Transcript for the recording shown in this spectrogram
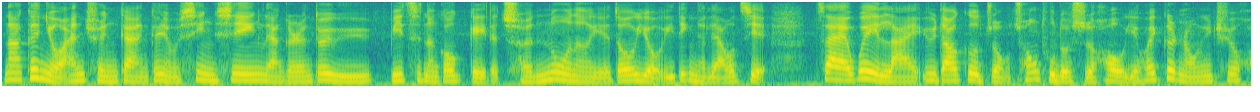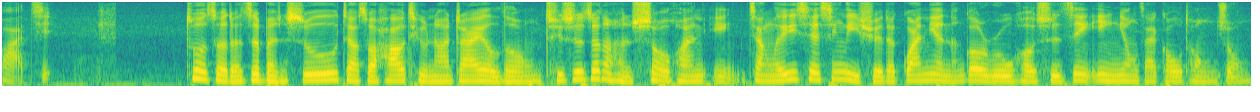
那更有安全感，更有信心，两个人对于彼此能够给的承诺呢，也都有一定的了解，在未来遇到各种冲突的时候，也会更容易去化解。作者的这本书叫做《How to Not Die Alone》，其实真的很受欢迎，讲了一些心理学的观念，能够如何实际应用在沟通中，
